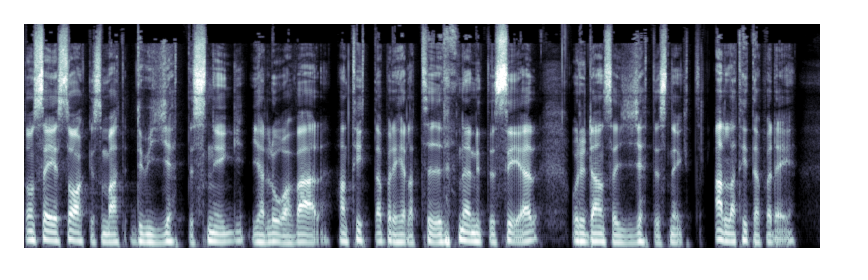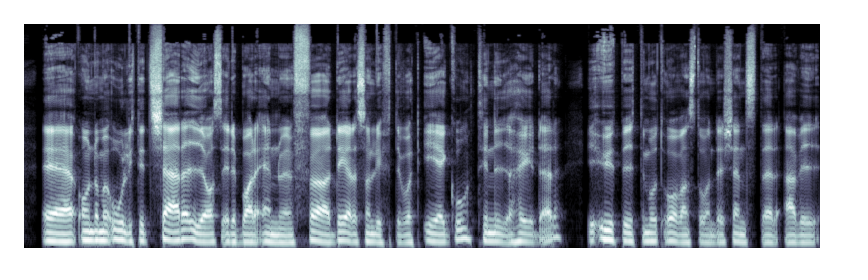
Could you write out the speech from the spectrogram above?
De säger saker som att du är jättesnygg, jag lovar. Han tittar på dig hela tiden när han inte ser och du dansar jättesnyggt. Alla tittar på dig. Eh, om de är olyckligt kära i oss är det bara ännu en fördel som lyfter vårt ego till nya höjder. I utbyte mot ovanstående tjänster är vi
